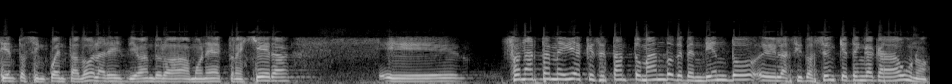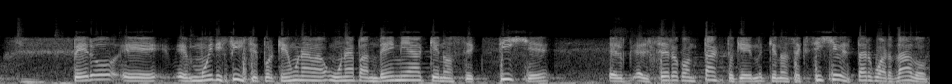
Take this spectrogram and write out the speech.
150 dólares, llevándolo a moneda extranjera. Eh, son hartas medidas que se están tomando dependiendo eh, la situación que tenga cada uno. Pero eh, es muy difícil porque es una, una pandemia que nos exige el, el cero contacto, que, que nos exige estar guardados.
